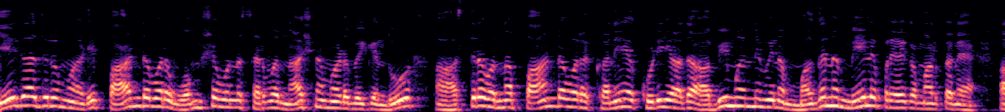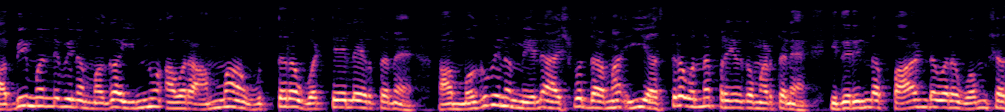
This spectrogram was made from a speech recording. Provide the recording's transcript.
ಹೇಗಾದರೂ ಮಾಡಿ ಪಾಂಡವರ ವಂಶವನ್ನು ಸರ್ವನಾಶನ ಮಾಡಬೇಕೆಂದು ಆ ಅಸ್ತ್ರವನ್ನು ಪಾಂಡವರ ಕೊನೆಯ ಕುಡಿಯಾದ ಅಭಿಮನ್ಯುವಿನ ಮಗನ ಮೇಲೆ ಪ್ರಯೋಗ ಮಾಡ್ತಾನೆ. ಅಭಿಮನ್ಯುವಿನ ಮಗ ಇನ್ನೂ ಅವರ ಅಮ್ಮ ಉತ್ತರ ಹೊಟ್ಟೆಯಲ್ಲೇ ಇರ್ತಾನೆ. ಆ ಮಗುವಿನ ಮೇಲೆ ಅಶ್ವತ್ಥಾಮ ಈ ಅಸ್ತ್ರವನ್ನು ಪ್ರಯೋಗ ಮಾಡ್ತಾನೆ. ಇದರಿಂದ ಪಾಂಡವರ ವಂಶ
